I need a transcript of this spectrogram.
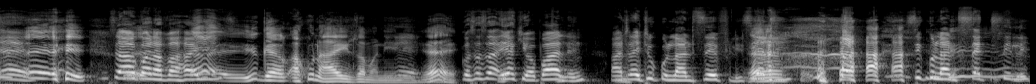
Eh. Eh, eh, hakuna hais ama nini. Eh. kwa sasa ye akiwa pale atrai tu kuland safely si ati si kuland sexily.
